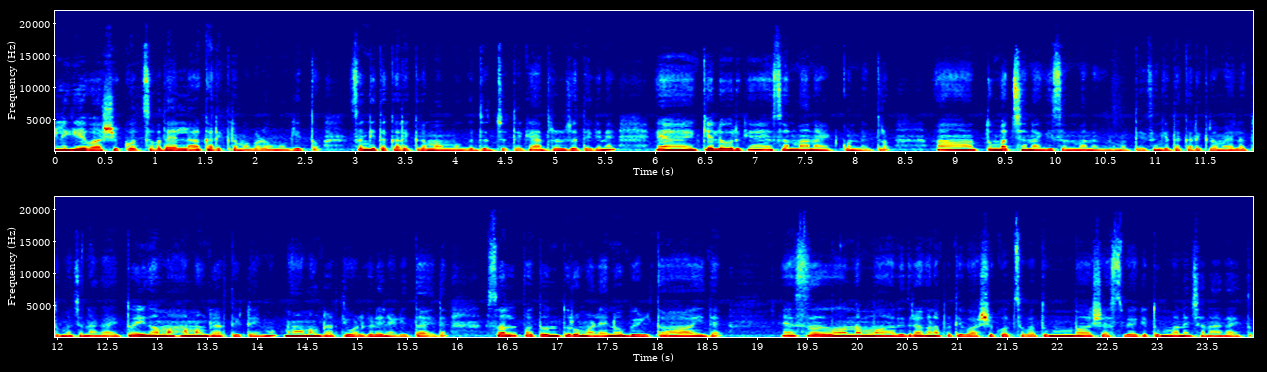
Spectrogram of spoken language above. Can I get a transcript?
ಇಲ್ಲಿಗೆ ವಾರ್ಷಿಕೋತ್ಸವದ ಎಲ್ಲ ಕಾರ್ಯಕ್ರಮಗಳು ಮುಗೀತು. ಸಂಗೀತ ಕಾರ್ಯಕ್ರಮ ಮುಗಿದ ಜೊತೆಗೆ ಅದರ ಜೊತೆಗೇ ಕೆಲವರಿಗೆ ಸನ್ಮಾನ ಇಟ್ಕೊಂಡಿದ್ರು. ತುಂಬ ಚೆನ್ನಾಗಿ ಸನ್ಮಾನಗಳು ಮತ್ತು ಸಂಗೀತ ಕಾರ್ಯಕ್ರಮ ಎಲ್ಲ ತುಂಬ ಚೆನ್ನಾಗಾಯಿತು. ಈಗ ಮಹಾಮಂಗಳಾರತಿ ಟೈಮು ಮಹಾಮಂಗಳಾರತಿ ಒಳಗಡೆ ನಡೀತಾ ಇದೆ. ಸ್ವಲ್ಪ ತುಂತುರು ಮಳೆನೂ ಬೀಳ್ತಾ ಇದೆ. ಎಸ್, ನಮ್ಮ ರುದ್ರ ಗಣಪತಿ ವಾರ್ಷಿಕೋತ್ಸವ ತುಂಬ ಯಶಸ್ವಿಯಾಗಿ ತುಂಬಾ ಚೆನ್ನಾಗಾಯಿತು.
